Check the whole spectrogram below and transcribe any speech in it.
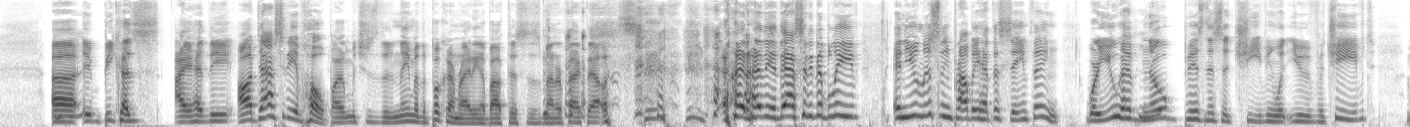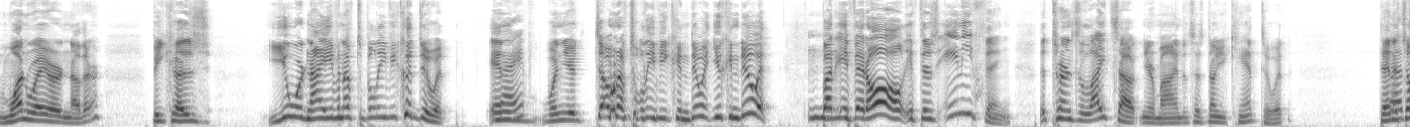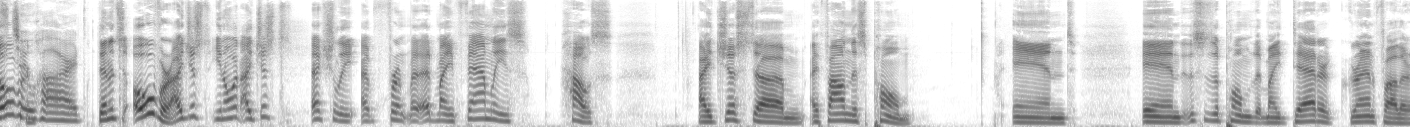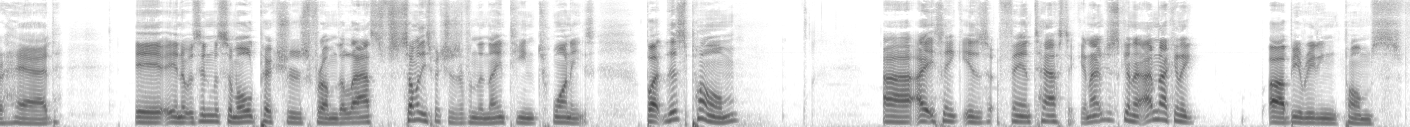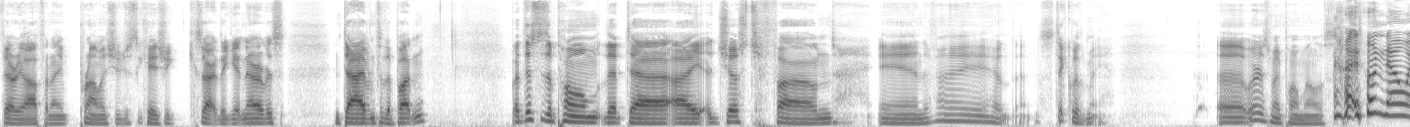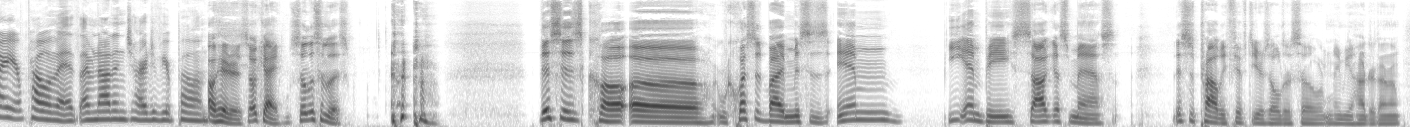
uh, it- because I had the audacity of hope, um, which is the name of the book I'm writing about this. As a matter of fact, Alice, I had the audacity to believe, and you listening probably had the same thing, where you have no business achieving what you've achieved in one way or another, because you were naive enough to believe you could do it, and Right. when you're dumb enough to believe you can do it, you can do it. But if at all, if there's anything that turns the lights out in your mind and says no, you can't do it, then That's it's over too hard. then it's over. I just, you know what? I just actually from at my family's house, I just um I found this poem, and and this is a poem that my dad or grandfather had, and it was in with some old pictures from the last. Some of these pictures are from the 1920s, but this poem. Uh, I think is fantastic, and I'm just gonna. I'm not gonna uh, be reading poems very often. I promise you, just in case you start to get nervous and diving for the button. But this is a poem that uh, I just found, and if I had that, stick with me. Uh, where's my poem, Alice? I don't know where your poem is. I'm not in charge of your poem. Oh, here it is. Okay, so listen to this. this is called uh, requested by Mrs. M. EMB Saugus Mass. This is probably 50 years old or so, or maybe 100, I don't know.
